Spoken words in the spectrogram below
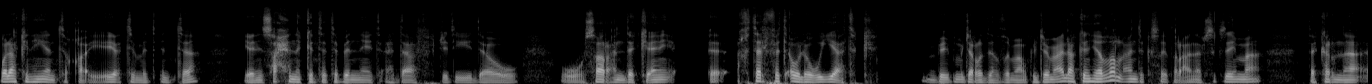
ولكن هي انتقائية. يعتمد أنت يعني صح أنك أنت تبنيت أهداف جديدة و... وصار عندك يعني آه، اختلفت أولوياتك بمجرد انضمامك للجماعة لكن يظل عندك سيطرة على نفسك زي ما ذكرنا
